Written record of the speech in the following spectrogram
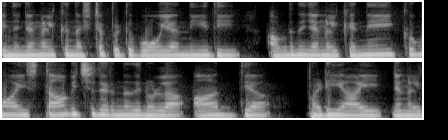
ഇന്ന് ഞങ്ങൾക്ക് നഷ്ടപ്പെട്ടു പോയ നീതി അവിടുന്ന് ഞങ്ങൾക്ക് എന്നേക്കുമായി സ്ഥാപിച്ചു തരുന്നതിനുള്ള ആദ്യ പടിയായി ഞങ്ങൾ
